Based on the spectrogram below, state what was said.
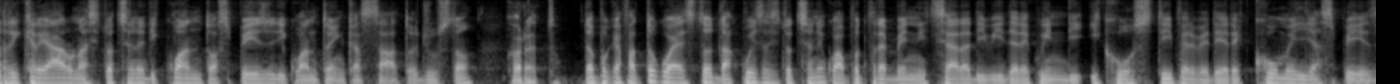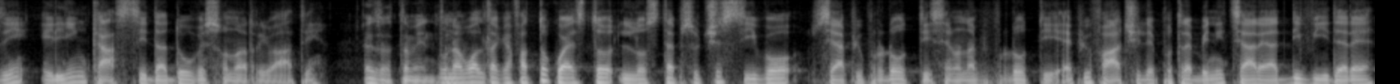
ricreare una situazione di quanto ha speso e di quanto ha incassato, giusto? Corretto. Dopo che ha fatto questo, da questa situazione qua potrebbe iniziare a dividere quindi i costi per vedere come li ha spesi e gli incassi da dove sono arrivati. Esattamente. Una volta che ha fatto questo, lo step successivo, se ha più prodotti, se non ha più prodotti è più facile, potrebbe iniziare a dividere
